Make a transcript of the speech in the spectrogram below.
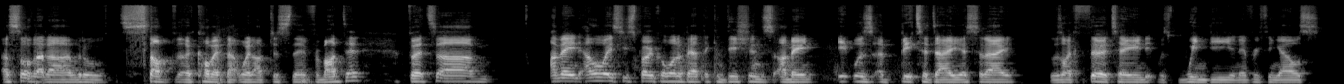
I saw that uh, little sub uh, comment that went up just there from Ante. But um, I mean, Aloisi spoke a lot about the conditions. I mean, it was a bitter day yesterday. It was like 13. It was windy and everything else.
